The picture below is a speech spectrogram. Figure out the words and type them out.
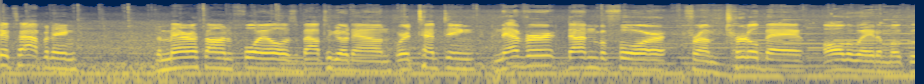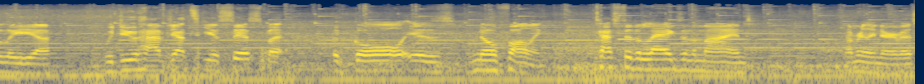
It's happening. The marathon foil is about to go down. We're attempting never done before from Turtle Bay all the way to Mokuleia. We do have jet ski assist, but the goal is no falling. Test of the legs and the mind. I'm really nervous.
